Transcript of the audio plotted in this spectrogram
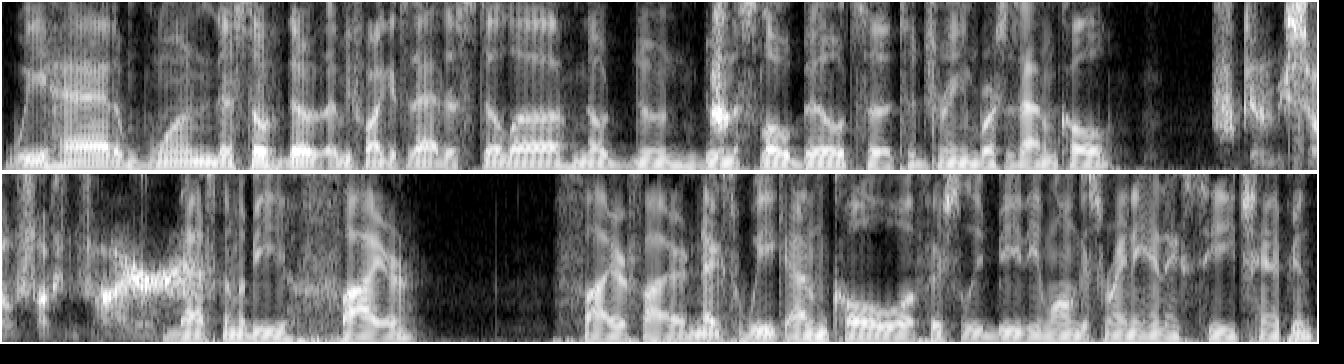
we had one. There's still there, before I get to that. There's still uh you know doing doing a slow build to to Dream versus Adam Cole. Gonna be so fucking fire. That's gonna be fire, fire, fire. Next week, Adam Cole will officially be the longest reigning NXT champion.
